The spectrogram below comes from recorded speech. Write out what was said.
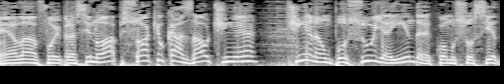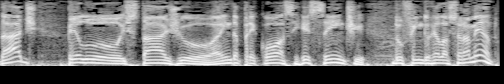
ela foi para Sinop, só que o casal tinha, tinha não, possui ainda como sociedade, pelo estágio ainda precoce, recente do fim do relacionamento,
